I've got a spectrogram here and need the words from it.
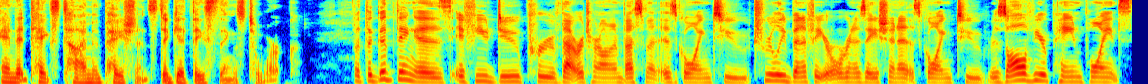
and it takes time and patience to get these things to work. But the good thing is, if you do prove that return on investment is going to truly benefit your organization and it's going to resolve your pain points,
